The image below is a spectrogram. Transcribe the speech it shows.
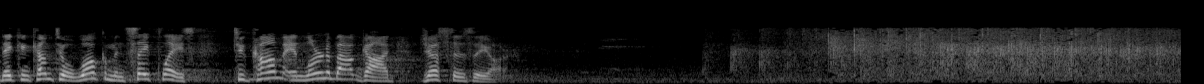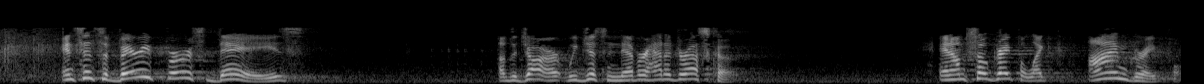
they can come to a welcome and safe place to come and learn about God just as they are. And since the very first days of the jar, we've just never had a dress code. And I'm so grateful. Like, I'm grateful.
